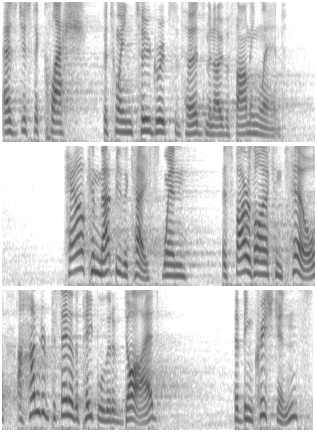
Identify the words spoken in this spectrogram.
as just a clash between two groups of herdsmen over farming land. How can that be the case when, as far as I can tell, 100% of the people that have died have been Christians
